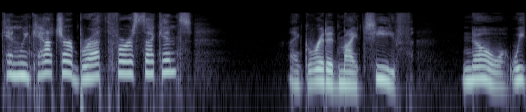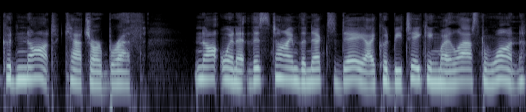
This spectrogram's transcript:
Can we catch our breath for a second? I gritted my teeth. No, we could not catch our breath. Not when at this time the next day I could be taking my last one,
